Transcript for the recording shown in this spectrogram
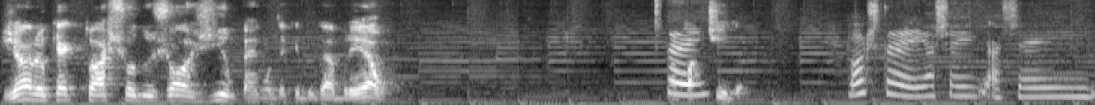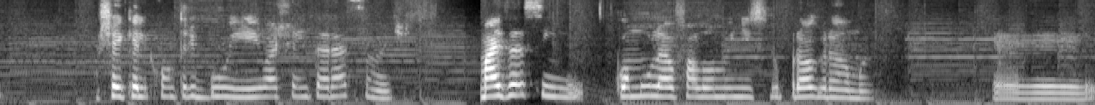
Jana, o que é que tu achou do Jorginho? Pergunta aqui do Gabriel. Na Gostei, partida. gostei, achei, achei, achei que ele contribuiu, achei interessante. Mas assim, como o Léo falou no início do programa, é,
